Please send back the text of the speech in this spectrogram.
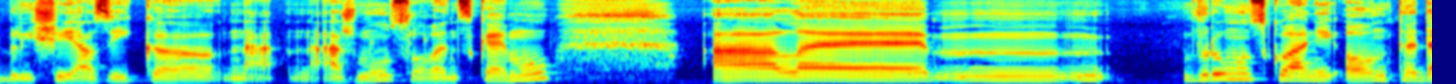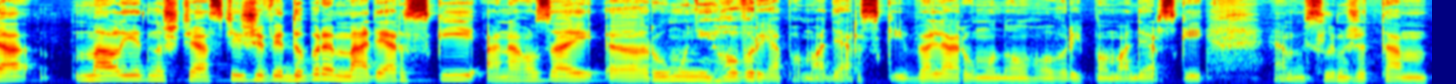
bližší jazyk e, na, nášmu, slovenskému. Ale mm, v Rumunsku ani on teda mal jedno šťastie, že vie dobre maďarsky a naozaj e, Rumúni hovoria po maďarsky. Veľa Rumunov hovorí po maďarsky. Ja myslím, že tam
